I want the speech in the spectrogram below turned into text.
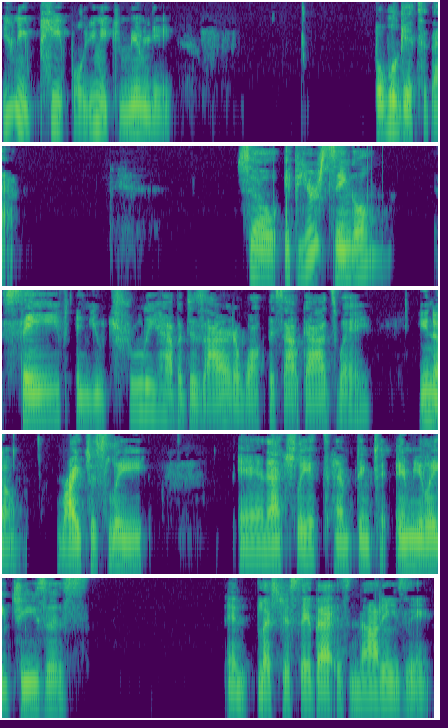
You need people, you need community. But we'll get to that. So, if you're single, saved, and you truly have a desire to walk this out God's way, you know, righteously and actually attempting to emulate Jesus, and let's just say that is not easy,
